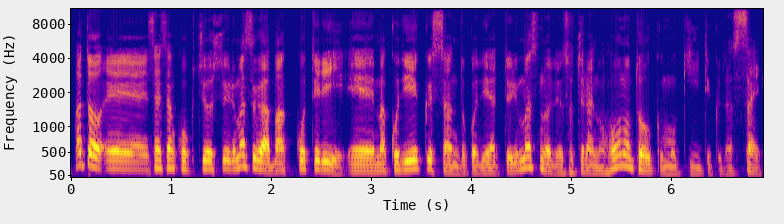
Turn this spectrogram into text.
あと、えー、再三告知をしておりますが、マッコテリー、えー、マッコ DX さんのとこでやっておりますので、そちらの方のトークも聞いてください。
